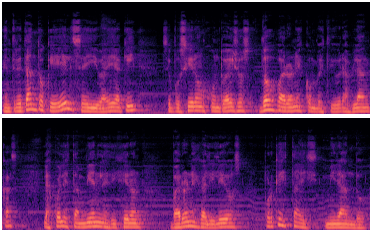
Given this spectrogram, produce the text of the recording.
entre tanto que él se iba, he aquí, se pusieron junto a ellos dos varones con vestiduras blancas, las cuales también les dijeron, varones galileos, ¿por qué estáis mirando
